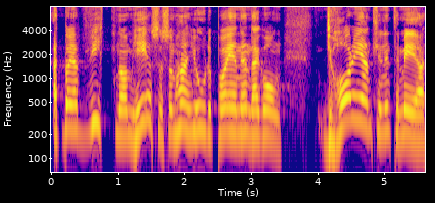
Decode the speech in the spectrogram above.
att börja vittna om Jesus som han gjorde på en enda gång, det har egentligen inte med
